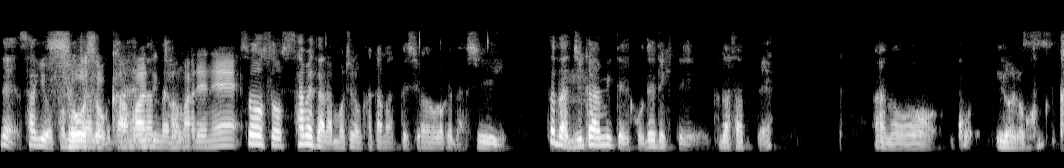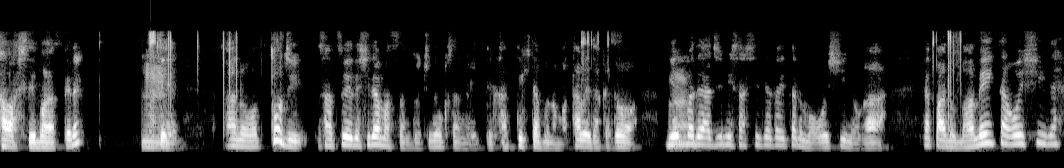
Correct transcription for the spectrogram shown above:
ね、作業を止そうそう、めちゃうのも大変なんだろう釜でね。そうそう、冷めたらもちろん固まってしまうわけだし、ただ時間見てこう出てきてくださって、あの、こういろいろ買わしてもらってね、うん来て、あの、当時撮影で白松さんとうちの奥さんが行って買ってきたものも食べたけど、現場で味見させていただいたのも美味しいのが、やっぱあの豆板美味しいね。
